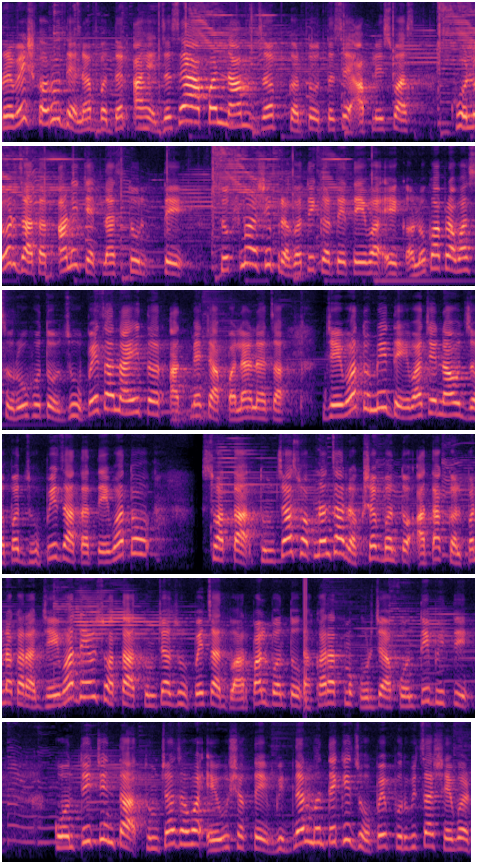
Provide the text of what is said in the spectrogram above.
प्रवेश करू देण्याबद्दल आहे. जसे आपण नाम जप करतो तसे आपले श्वास खोलवर जातात आणि चेतनास्थूल ते सूक्ष्म अशी प्रगती करते. तेव्हा एक अनोखा प्रवास सुरू होतो. झोपेचा नाही तर आत्म्याच्या पलायनाचा जेव्हा तुम्ही देवाचे नाव जपत झोपी जाता तेव्हा तो स्वतः तुमच्या स्वप्नांचा रक्षक बनतो. आता कल्पना करा जेव्हा देव स्वतः तुमच्या झोपेचा द्वारपाल बनतो नकारात्मक ऊर्जा कोणती भीती कोणती चिंता तुमच्याजवळ येऊ शकते. विज्ञान म्हणते की झोपेपूर्वीचा शेवट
